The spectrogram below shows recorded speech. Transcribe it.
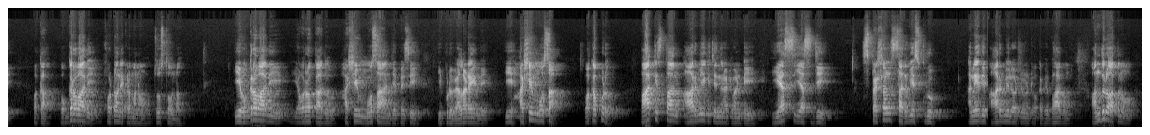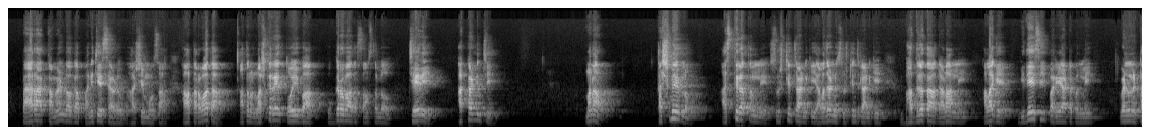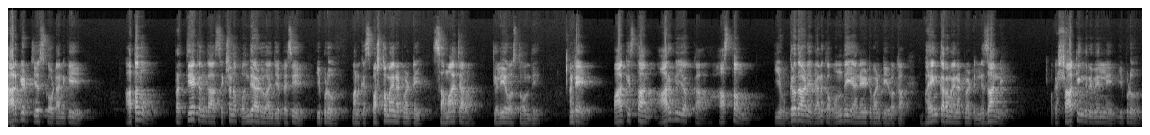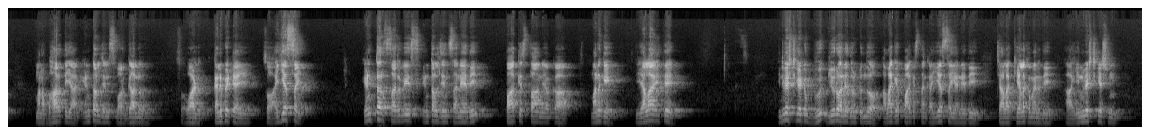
ఒక ఉగ్రవాది ఫోటోని ఇక్కడ మనం చూస్తూ ఉన్నాం. ఈ ఉగ్రవాది ఎవరో కాదు హషీం మూసా అని చెప్పేసి ఇప్పుడు వెల్లడైంది. ఈ హషీం మూసా ఒకప్పుడు పాకిస్తాన్ ఆర్మీకి చెందినటువంటి ఎస్ఎస్జి స్పెషల్ సర్వీస్ గ్రూప్ అనేది ఆర్మీలో ఒక విభాగం. అందులో అతను పారా కమాండోగా పనిచేశాడు హషీం మూసా. ఆ తర్వాత అతను లష్కరే తోయిబా ఉగ్రవాద సంస్థలో చేరి అక్కడి నుంచి మన కశ్మీర్లో అస్థిరతల్ని సృష్టించడానికి అలజడిని సృష్టించడానికి భద్రతా దళాల్ని అలాగే విదేశీ పర్యాటకుల్ని వీళ్ళని టార్గెట్ చేసుకోవడానికి అతను ప్రత్యేకంగా శిక్షణ పొందాడు అని చెప్పేసి ఇప్పుడు మనకి స్పష్టమైనటువంటి సమాచారం తెలియవస్తుంది. అంటే పాకిస్తాన్ ఆర్మీ యొక్క హస్తం ఈ ఉగ్రదాడి వెనుక ఉంది అనేటువంటి ఒక భయంకరమైనటువంటి నిజాన్ని ఒక షాకింగ్ రివీల్ని ఇప్పుడు మన భారతీయ ఇంటెలిజెన్స్ వర్గాలు సో వాళ్ళు కనిపెట్టాయి. So ISI inter service intelligence అనేది పాకిస్తాన్ యొక్క మనకి ఎలా అయితే ఇన్వెస్టిగేటివ్ బ్యూ- బ్యూరో అనేది ఉంటుందో అలాగే పాకిస్తాన్కి ఐఎస్ఐ అనేది చాలా కీలకమైనది. ఆ ఇన్వెస్టిగేషన్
